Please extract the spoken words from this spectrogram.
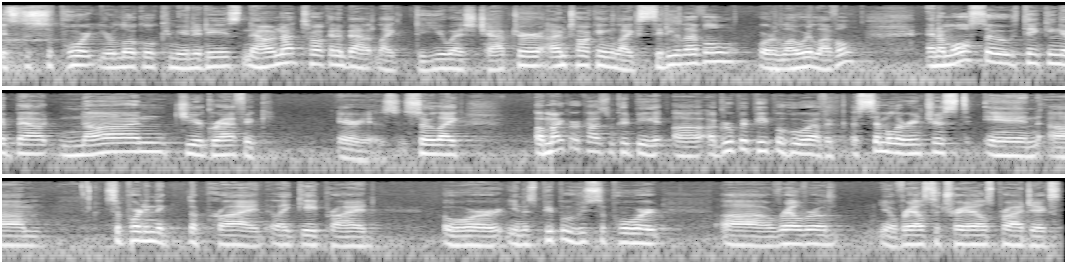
it's to support your local communities. Now, I'm not talking about like the US chapter, I'm talking like city level or lower level. And I'm also thinking about non geographic areas. So, like a microcosm could be a, a group of people who have a, a similar interest in um, supporting the, the, pride, like gay pride, or you know, people who support uh, railroad, you know, rails to trails projects,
